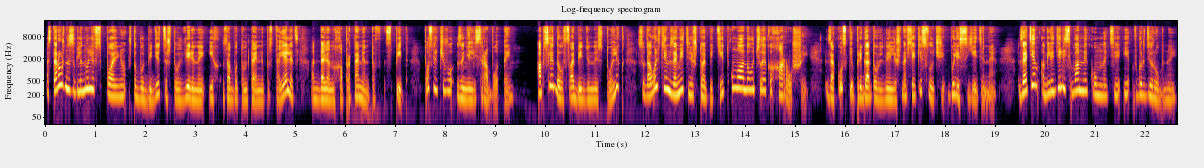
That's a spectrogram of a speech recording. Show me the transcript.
осторожно заглянули в спальню, чтобы убедиться, что уверенный их заботам тайный постоялец отдаленных апартаментов спит, после чего занялись работой. Обследовав обеденный столик, с удовольствием заметили, что аппетит у молодого человека хороший. Закуски, приготовленные лишь на всякий случай, были съедены. Затем огляделись в ванной комнате и в гардеробной.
